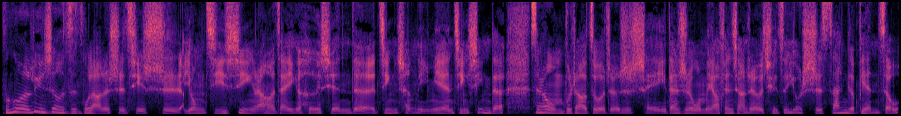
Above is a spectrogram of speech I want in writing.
不过，《绿袖子》古老的时期是用即兴，然后在一个和弦的进程里面进行的。虽然我们不知道作者是谁，但是我们要分享这首曲子有十三个变奏。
